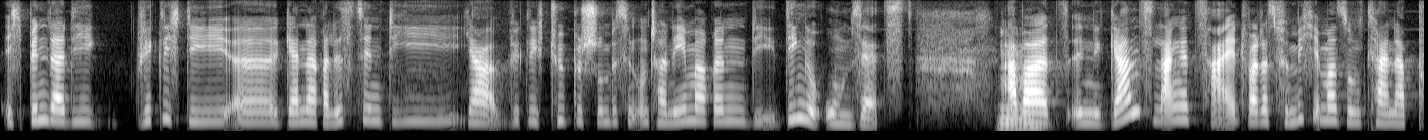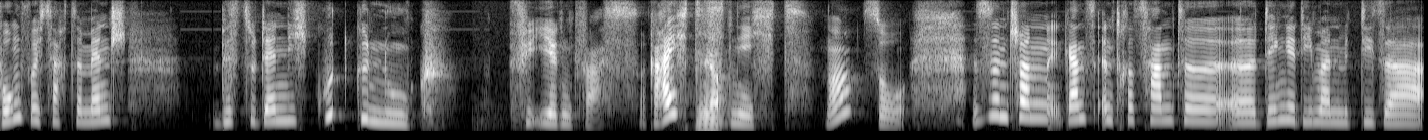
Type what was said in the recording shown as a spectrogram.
ich bin da die wirklich die äh, Generalistin, die ja wirklich typisch so ein bisschen Unternehmerin, die Dinge umsetzt. Mhm. Aber eine ganz lange Zeit war das für mich immer so ein kleiner Punkt, wo ich sagte, Mensch, bist du denn nicht gut genug für irgendwas? Reicht Ja. es nicht? Ne? So. Es sind schon ganz interessante äh, Dinge, die man mit dieser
